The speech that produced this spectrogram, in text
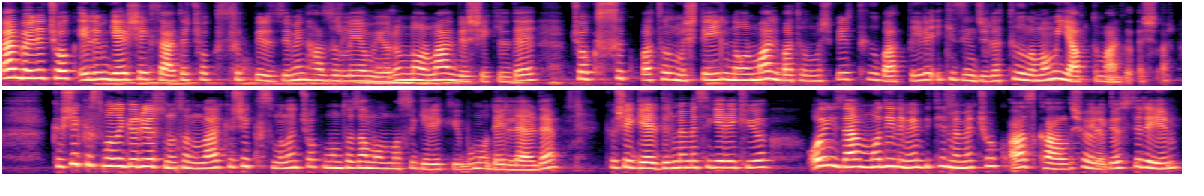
Ben böyle çok elim gevşek zaten çok sık bir zemin hazırlayamıyorum. Normal bir şekilde çok sık batılmış değil normal batılmış bir tığ battığıyla iki zincirle tığlamamı yaptım arkadaşlar. Köşe kısmını görüyorsunuz hanımlar. Köşe kısmının çok muntazam olması gerekiyor bu modellerde. Köşe gerdirmemesi gerekiyor. O yüzden modelimi bitirmeme çok az kaldı. Şöyle göstereyim.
